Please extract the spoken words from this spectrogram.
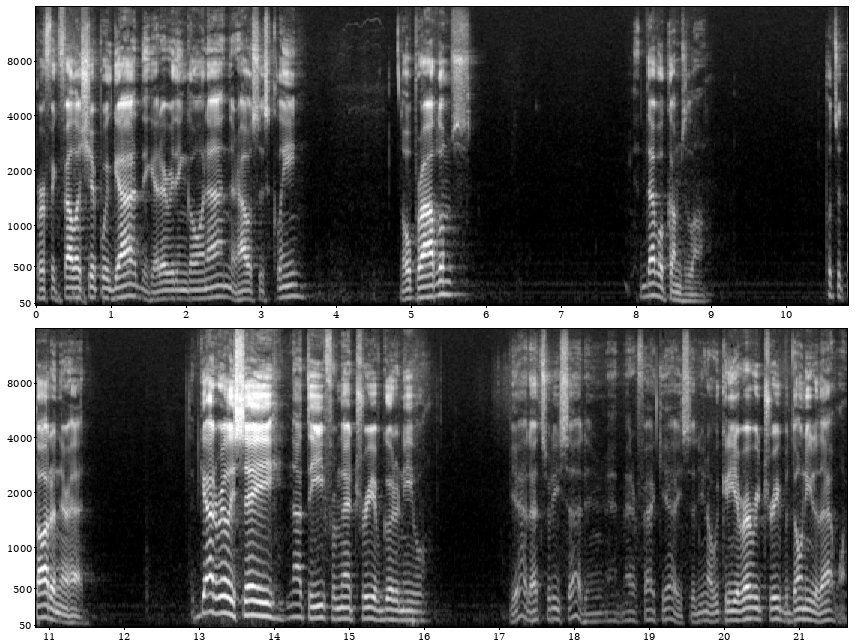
perfect fellowship with God. They got everything going on. Their house is clean, no problems. The devil comes along, puts a thought in their head. Did God really say not to eat from that tree of good and evil? Yeah, that's what he said. Matter of fact, yeah, he said, you know, we can eat of every tree, but don't eat of that one.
